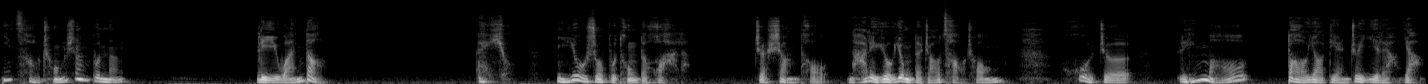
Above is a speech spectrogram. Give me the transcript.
你草虫上不能。”李纨道：“哎呦，你又说不通的话了。这上头哪里又用得着草虫？或者翎毛，倒要点缀一两样。”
